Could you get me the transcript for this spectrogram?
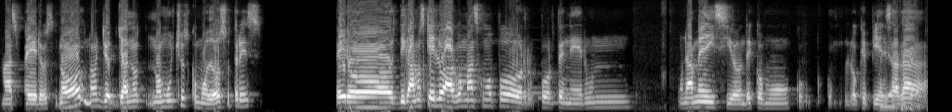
más peros. No, no, yo ya no, no muchos, como dos o tres. Pero digamos que lo hago más como por, por tener un, una medición de cómo, lo que piensa la,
